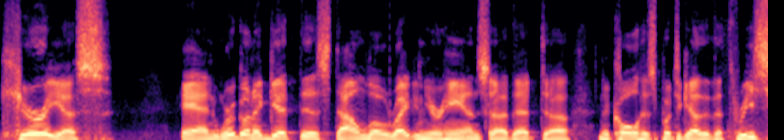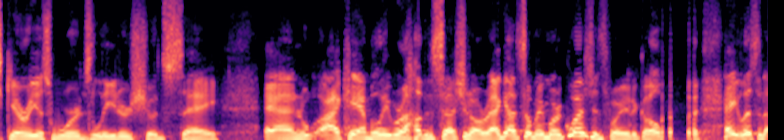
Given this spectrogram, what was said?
curious and we're going to get this download right in your hands uh, that uh, Nicole has put together the three scariest words leaders should say. And I can't believe we're out of the session already. I got so many more questions for you, Nicole. But hey, listen,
